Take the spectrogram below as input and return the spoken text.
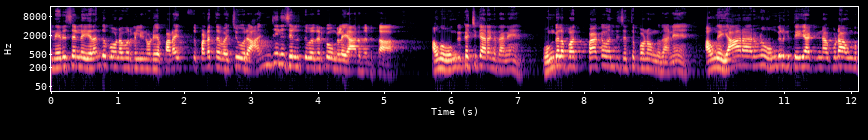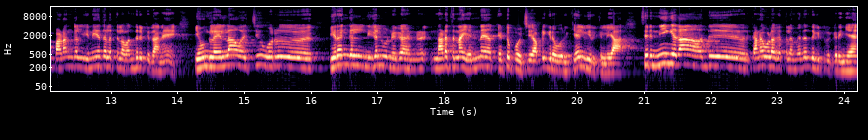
நெரிசலில் இறந்து போனவர்களினுடைய படத்து படத்தை வச்சு ஒரு அஞ்சலி செலுத்துவதற்கு உங்களை யார் தடுத்தா? அவங்க உங்கள் கட்சிக்காரங்க தானே? உங்களை பார்த்து பார்க்க வந்து செத்து போனவங்க தானே? அவங்க யார் யாருன்னு உங்களுக்கு தெரியாட்டினா கூட அவங்க படங்கள் இணையதளத்தில் வந்திருக்கு தானே? இவங்களை எல்லாம் வச்சு ஒரு இரங்கல் நிகழ்வு நிக நடத்தினா என்ன கெட்டு போச்சு அப்படிங்கிற ஒரு கேள்வி இருக்கு இல்லையா? சரி நீங்கள் தான் வந்து கனவுலகத்தில் மிதந்துக்கிட்டு இருக்கிறீங்க.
